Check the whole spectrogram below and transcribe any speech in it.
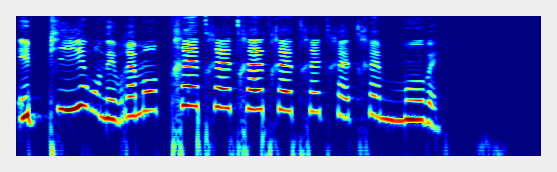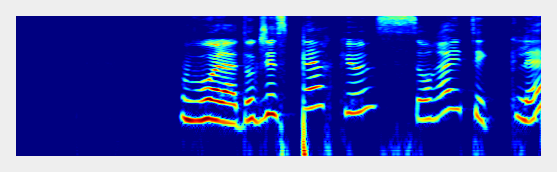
Et pire, on est vraiment très très très très très très très mauvais. Voilà, donc j'espère que ça aura été clair.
